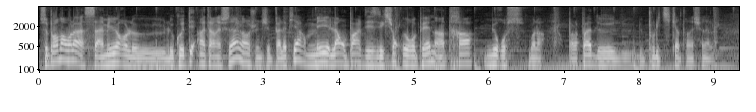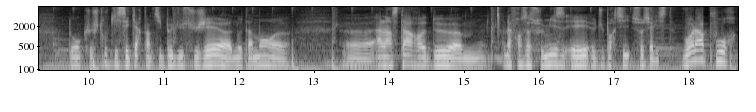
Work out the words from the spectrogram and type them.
Cependant, voilà, ça améliore le, côté international, hein, je ne jette pas la pierre, mais là on parle des élections européennes intra-muros, voilà, on parle pas de, politique internationale. Donc je trouve qu'il s'écarte un petit peu du sujet, euh, notamment à l'instar de euh, la France Insoumise et du Parti Socialiste. Voilà pour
